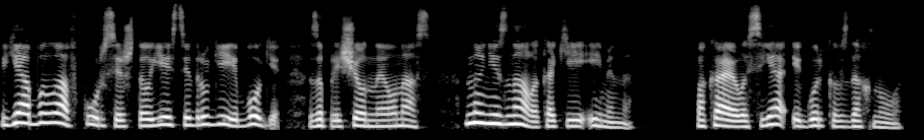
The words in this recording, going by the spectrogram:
Я была в курсе, что есть и другие боги, запрещенные у нас, но не знала, какие именно. Покаялась я и горько вздохнула.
